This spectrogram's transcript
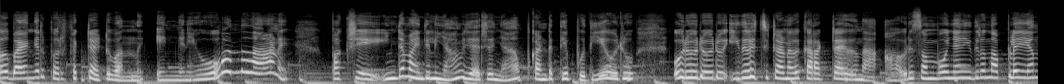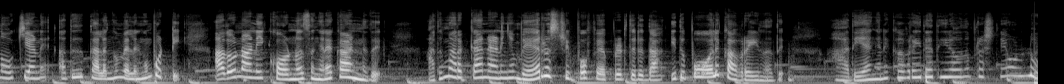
അത് ഭയങ്കര പെർഫെക്റ്റ് ആയിട്ട് വന്ന് എങ്ങനെയോ വന്നതാണ്. പക്ഷേ എന്റെ മൈൻഡിൽ ഞാൻ വിചാരിച്ചത് ഞാൻ കണ്ടെത്തിയ പുതിയ ഒരു ഒരു ഒരു ഒരു ഇത് വെച്ചിട്ടാണ് അത് കറക്റ്റ് ആയതെന്ന്. ആ ഒരു സംഭവം ഞാൻ ഇതിലൊന്ന് അപ്ലൈ ചെയ്യാൻ നോക്കിയാണ്. അത് തലങ്ങും വിലങ്ങും പൊട്ടി. അതുകൊണ്ടാണ് ഈ കോർണേഴ്സ് ഇങ്ങനെ കാണുന്നത്. അത് മറക്കാനാണ് ഞാൻ വേറൊരു സ്ട്രിപ്പ് ഓഫ് പേപ്പർ എടുത്തിട്ട് ഇതാ ഇതുപോലെ കവർ ചെയ്യുന്നത്. ആദ്യം അങ്ങനെ കവർ ചെയ്താൽ തീരാവുന്ന പ്രശ്നമേ ഉള്ളൂ.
